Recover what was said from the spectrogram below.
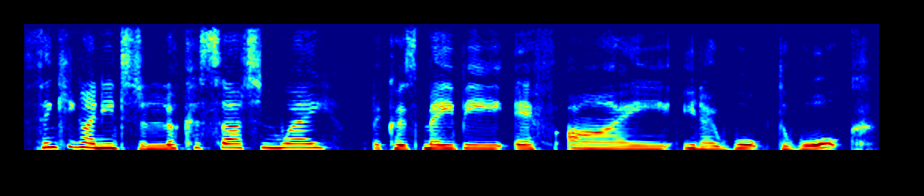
thinking I needed to look a certain way because maybe if I, you know, walked the walk,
